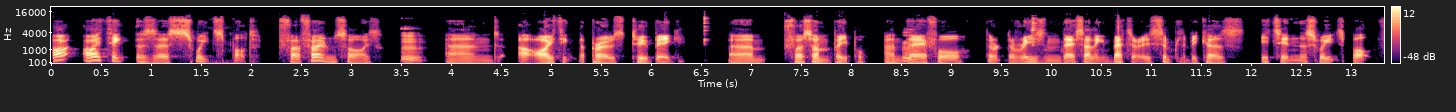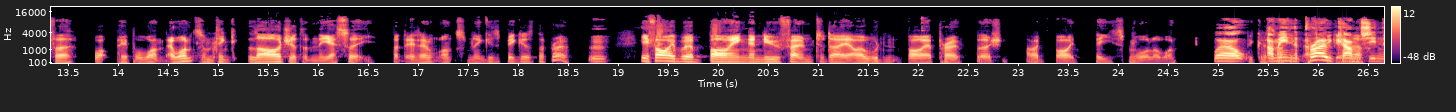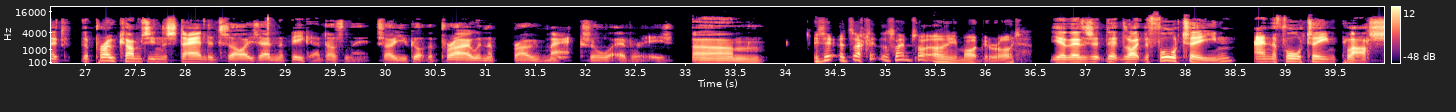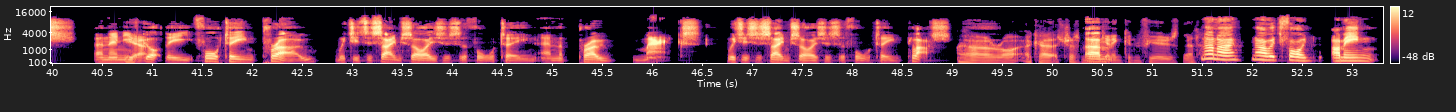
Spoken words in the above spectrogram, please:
I, I think there's a sweet spot for phone size, Mm. And I I think the Pro's too big um, for some people, and Mm. therefore the the reason they're selling better is simply because it's in the sweet spot for what people want. They want something larger than the SE, but they don't want something as big as the Pro. Mm. If I were buying a new phone today, I wouldn't buy a Pro version. I'd buy the smaller one. Well, Because I I mean, the Pro comes enough. in the the Pro comes in the standard size and the bigger, doesn't it? So you've got the Pro and the Pro Max or whatever it is. Um, Is it exactly the same size? Oh, you might be right. yeah, there's, a, there's like the 14 and the 14 Plus, and then you've Yeah. got the 14 Pro, which is the same size as the 14, and the Pro Max, which is the same size as the 14 Plus. Oh, right. Okay, that's just me Um, getting confused then. No, no, no, it's fine. I mean,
